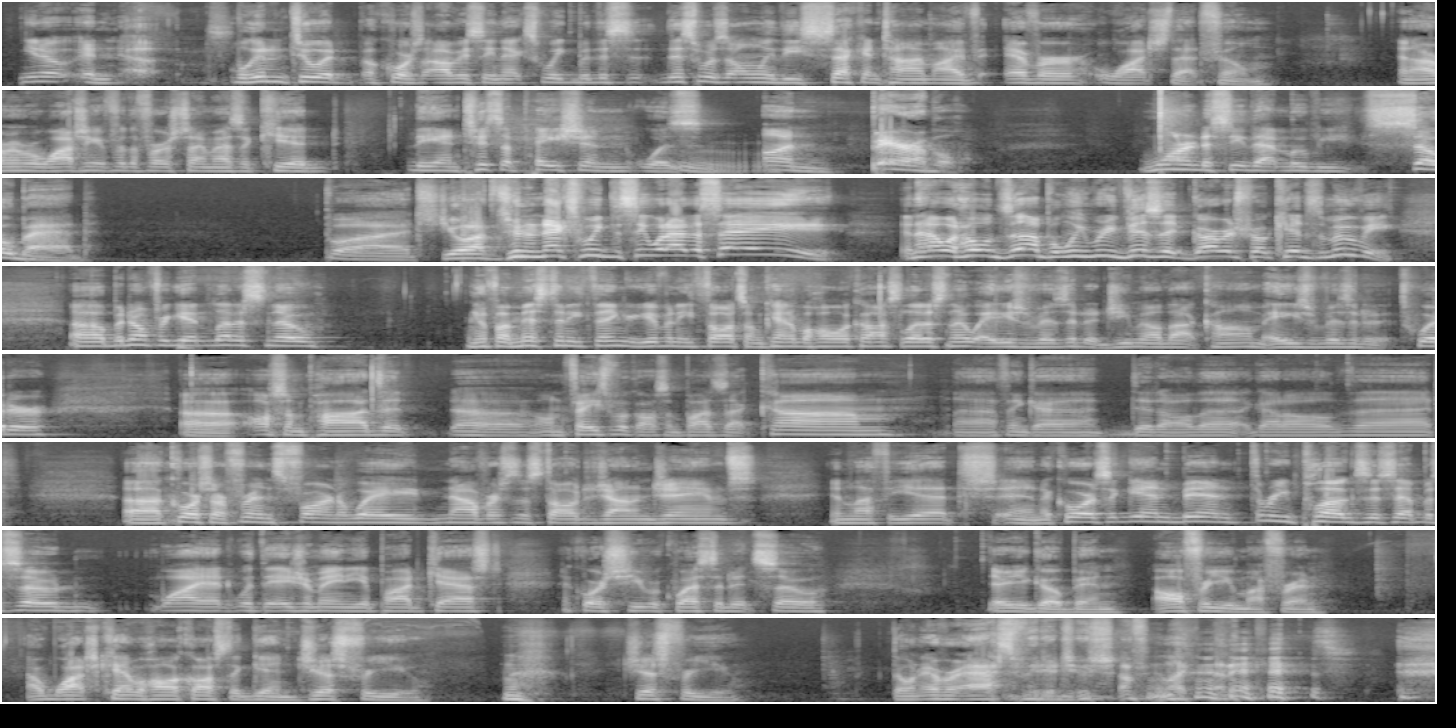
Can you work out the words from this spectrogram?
you know, and uh, we'll get into it, of course, obviously next week. But this this was only the second time I've ever watched that film, and I remember watching it for the first time as a kid. The anticipation was unbearable. Wanted to see that movie so bad, but you'll have to tune in next week to see what I have to say and how it holds up when we revisit Garbage Pail Kids the movie. Uh, but don't forget, let us know if I missed anything or you have any thoughts on Cannibal Holocaust, let us know. 80s Revisited at gmail.com, 80s Revisited at Twitter, uh, Awesome Pods at, uh, on Facebook, awesomepods.com. Uh, I think I did all that, I got all that. Uh, of course, our friends far and away, Now versus Nostalgia, John and James in Lafayette. And of course, again, Ben, three plugs this episode. Wyatt with the Asia Mania podcast. Of course, he requested it, so there you go, Ben. All for you, my friend. I watched Cannibal Holocaust again just for you just for you. Don't ever ask me to do something like that again.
